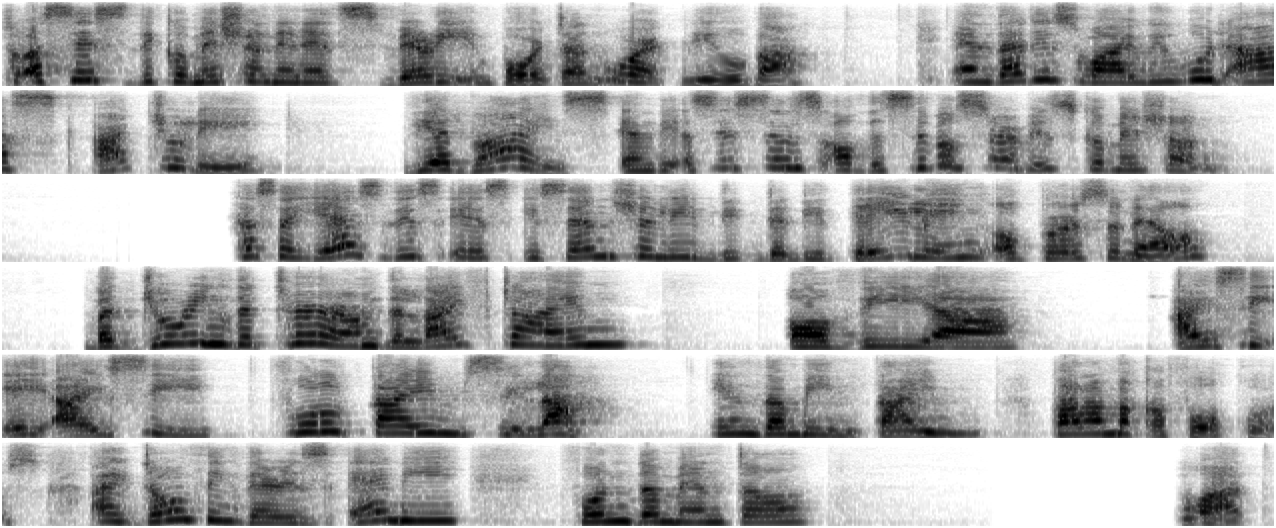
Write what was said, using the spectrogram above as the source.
to assist the commission in its very important work, di ba? And that is why we would ask, actually, the advice and the assistance of the Civil Service Commission. Kasi yes, this is essentially the, the detailing of personnel, but during the term, the lifetime of the uh, ICAIC, full-time sila in the meantime para makafocus. I don't think there is any fundamental what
